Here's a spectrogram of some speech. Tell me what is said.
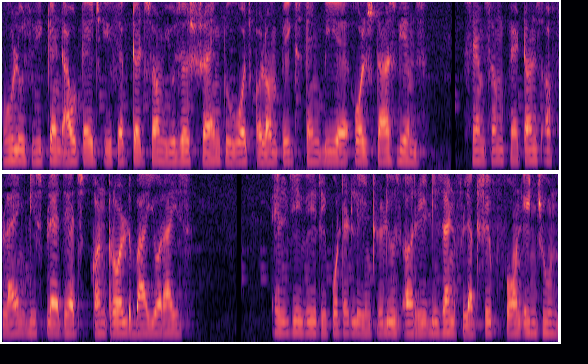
Hulu's weekend outage affected some users trying to watch Olympics and NBA All-Stars games. Samsung patents a flying display that's controlled by your eyes. LG will reportedly introduce a redesigned flagship phone in June.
